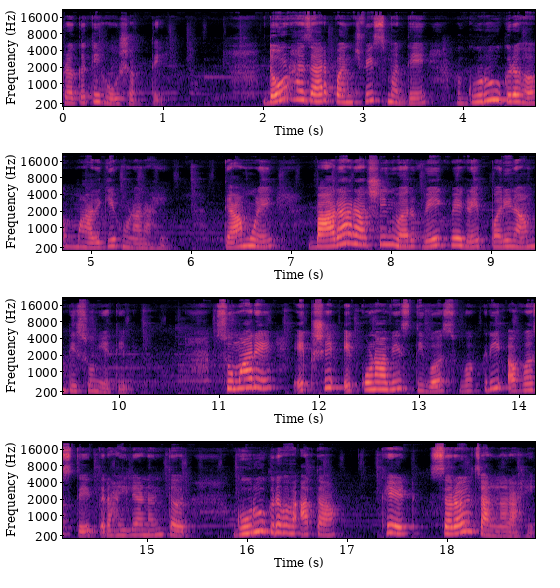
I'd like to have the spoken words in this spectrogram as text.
प्रगती होऊ शकते. दोन हजार पंचवीसमध्ये गुरुग्रह मार्गी होणार आहे. त्यामुळे बारा राशींवर वेगवेगळे परिणाम दिसून येतील. सुमारे एकशे एकोणावीस दिवस वक्री अवस्थेत राहिल्यानंतर गुरुग्रह आता थेट सरळ चालणार आहे.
